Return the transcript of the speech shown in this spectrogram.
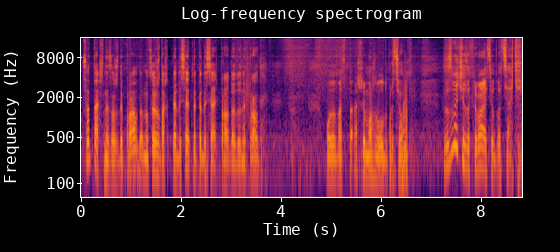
Це теж не завжди правда, ну це ж так 50 на 50, правда до неправди. Бо до 21 можна було допрацьовувати. Зазвичай закриваються в 20.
